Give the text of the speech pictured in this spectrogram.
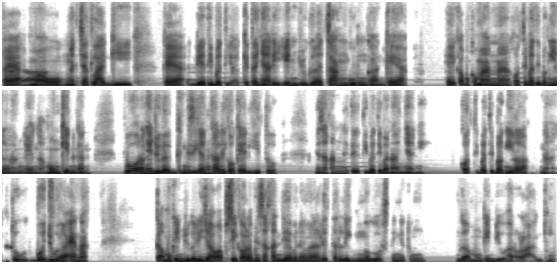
kayak Ada... mau ngechat lagi kayak dia tiba-tiba kita nyariin juga canggung kan kayak hei kamu ke mana? Kok tiba-tiba ngilang? Ya nggak mungkin kan. Gue orangnya juga gengsian kali kok kayak gitu. Misalkan tiba-tiba nanya nih kok tiba-tiba ngilang? Nah itu gue juga nggak enak. Gak mungkin juga dijawab sih kalau misalkan dia benar-benar literally ngeghosting itu nggak mungkin diwaro lagi.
